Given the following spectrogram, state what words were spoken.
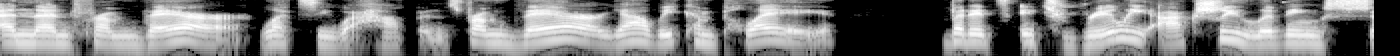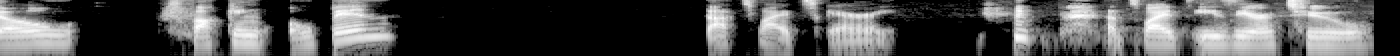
And then from there let's see what happens. From there yeah we can play but it's it's really actually living so fucking open that's why it's scary. that's why it's easier to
